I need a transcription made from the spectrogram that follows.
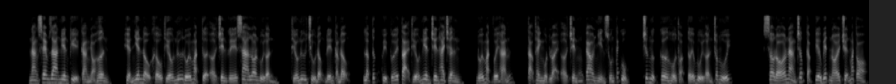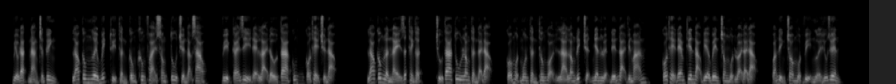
Nàng xem ra niên kỷ càng nhỏ hơn, hiển nhiên đậu khấu thiếu nữ đối mặt tựa ở trên ghế s a lon bùi ẩn thiếu nữ chủ động đến cảm động lập tức quỳ cưỡi tại thiếu niên trên hai chân, đối mặt với hắn, tạo thành một loại ở trên cao nhìn xuống cách cục, trước ngực cơ hồ thọt tới bùi ẩn chót núi sau đó nàng chấp cặp kia biết nói chuyện mắt to, biểu đạt nàng chân kinh lao công ngươi bích thủy thần công không phải song tu truyền đạo sao? Vì cái gì để lại đầu ta cũng có thể truyền đạo? Lao công lần này rất thành thật, chủ ta tu long thần đại đạo, có một môn thần thông gọi là long đích chuyện nhân luyện đến đại viên mãn, có thể đem thiên đạo bia bên trong một loại đại đạo, quán đỉnh cho một vị người hữu duyên.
